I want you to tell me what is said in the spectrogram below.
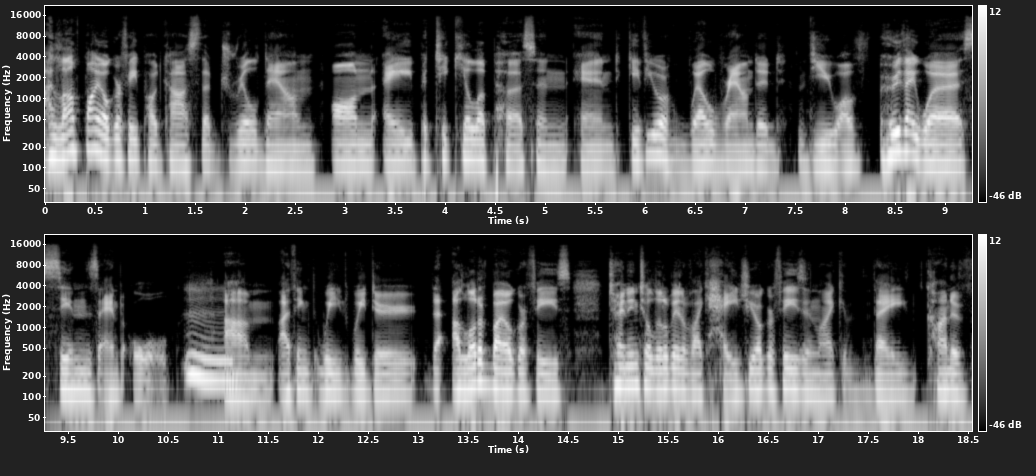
I love biography podcasts that drill down on a particular person and give you a well-rounded view of who they were, sins and all. Um, I think we we do that. A lot of biographies turn into a little bit of like hagiographies, and like they kind of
